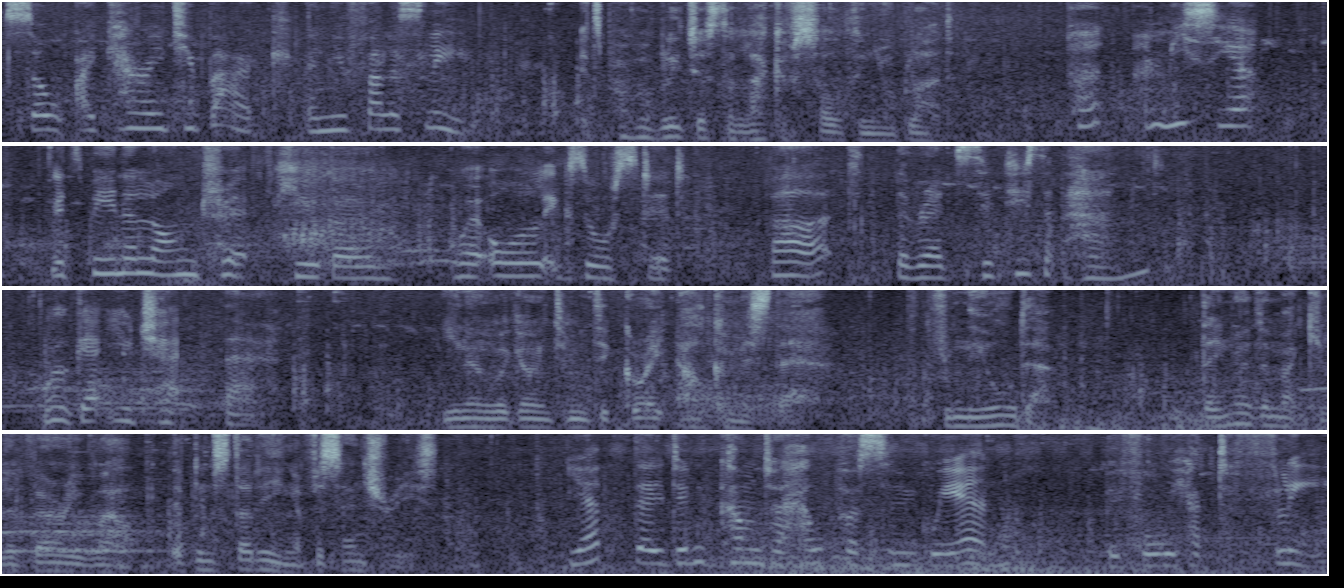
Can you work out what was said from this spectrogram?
So I carried you back, and you fell asleep. It's probably just a lack of salt in your blood. But Amicia, It's been a long trip, Hugo. We're all exhausted. But the Red City's at hand. We'll get you checked there. You know, we're going to meet a great alchemist there. From the Order. They know the macula very well. They've been studying it for centuries. Yet they didn't come to help us in Guyenne before we had to flee.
